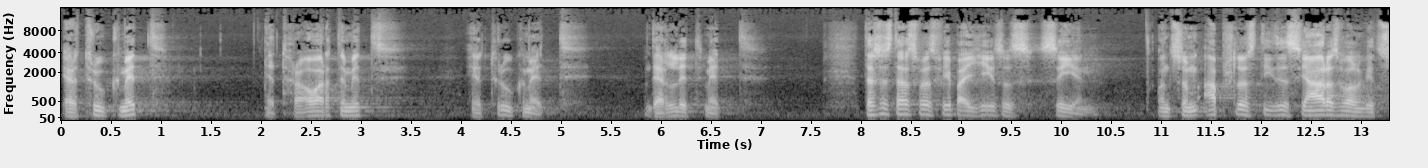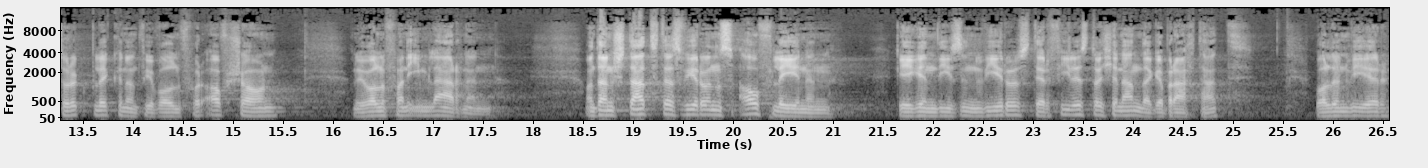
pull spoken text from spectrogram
Er trug mit, er trauerte mit, er trug mit und er litt mit. Das ist das, was wir bei Jesus sehen. Und zum Abschluss dieses Jahres wollen wir zurückblicken und wir wollen voraufschauen und wir wollen von ihm lernen. Und anstatt, dass wir uns auflehnen gegen diesen Virus, der vieles durcheinander gebracht hat, wollen wir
